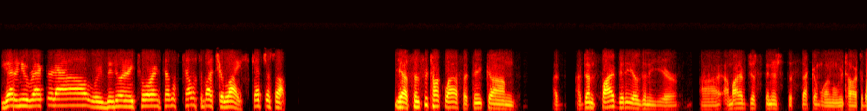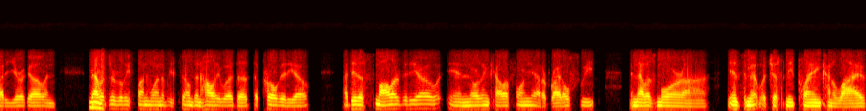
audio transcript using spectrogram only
you got a new record out? We've been doing any touring. Tell us, tell us about your life. Catch us up. Yeah, since we talked last, I think um, I've I've done five videos in a year. Uh, I might have just finished the second one when we talked about a year ago, and that mm was a really fun one that we filmed in Hollywood, the the Pearl video. I did a smaller video in Northern California at a bridal suite, and that was more uh, intimate with just me playing kind of live.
